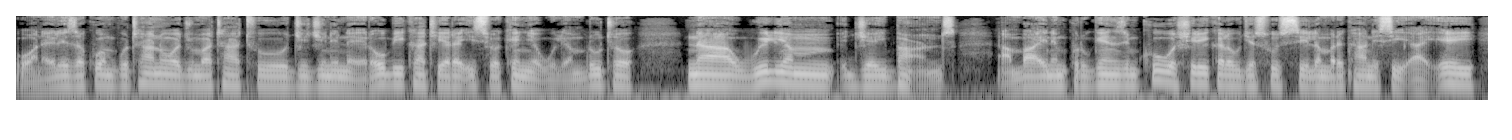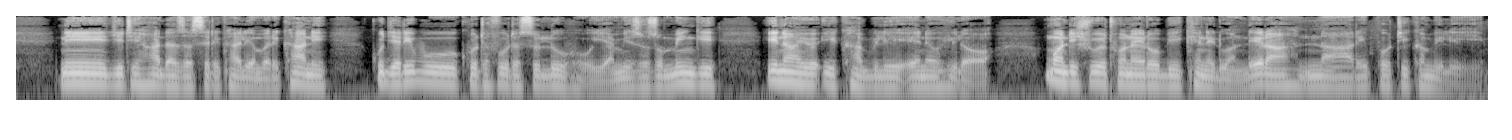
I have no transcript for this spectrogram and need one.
wanaeleza kuwa mkutano wa Jumatatu jijini Nairobi kati ya rais wa Kenya William Ruto na William J Burns ambaye ni mkurugenzi mkuu wa shirika la ujasusi la Marekani CIA ni jitihada za serikali ya Marekani kujaribu kutafuta suluhu ya mizozo mingi inayoikabili eneo hilo. Mwandishi wetu wa Nairobi Kennedy Wandera na ripoti kamili.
